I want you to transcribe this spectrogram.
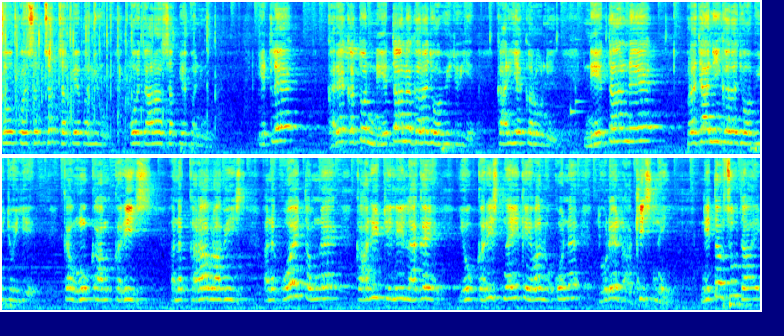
તો કોઈ સંસદ સભ્ય બન્યું, કોઈ ધારાસભ્ય બન્યું. એટલે ખરેખર તો નેતાને ગરજ હોવી જોઈએ કાર્યકરોની નેતાને પ્રજાની ગરજ હોવી જોઈએ કે હું કામ કરીશ અને કરાવડાવીશ અને કોઈ તમને કાળી ટીલી લાગે એવું કરીશ નહીં કે એવા લોકોને જોડે રાખીશ નહીં. નહીતર શું થાય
